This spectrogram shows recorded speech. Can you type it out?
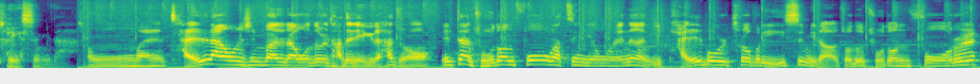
되겠습니다. 정말 잘 나온 신발이라고들 다들 얘기를 하죠. 일단 조던 4 같은 경우에는 이 발볼 트러블이 있습니다. 저도 조던 4를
